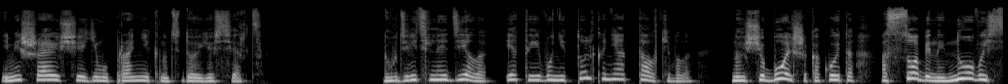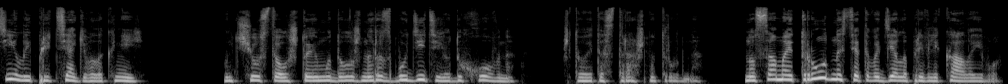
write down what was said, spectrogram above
и мешающее ему проникнуть до ее сердца. Но удивительное дело, это его не только не отталкивало, но еще больше какой-то особенной новой силой притягивало к ней. Он чувствовал, что ему должно разбудить ее духовно, что это страшно трудно. Но самая трудность этого дела привлекала его.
